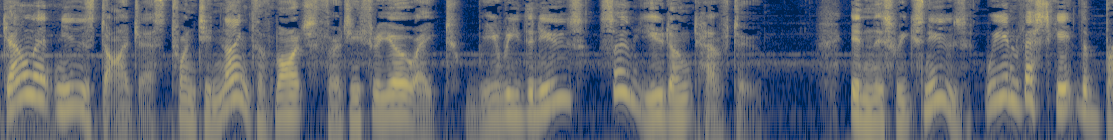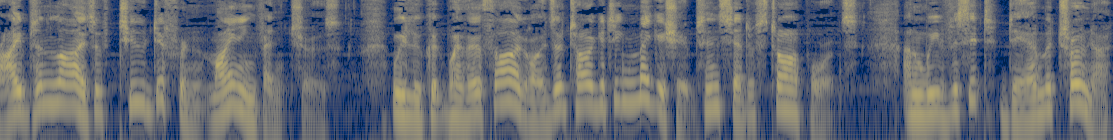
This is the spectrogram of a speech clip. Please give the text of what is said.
Galnet News Digest, 29th of March 3308. We read the news so you don't have to. In this week's news, we investigate the bribes and lies of two different mining ventures. We look at whether Thargoids are targeting megaships instead of starports. And we visit Dea Matrona,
